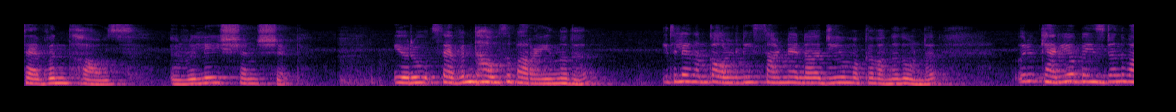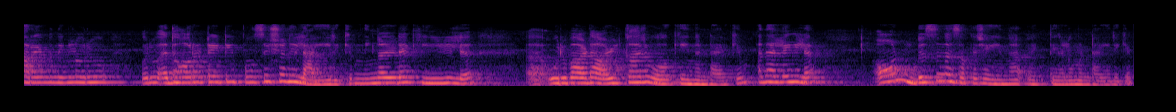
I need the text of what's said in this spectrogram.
seventh house relationship ഈ ഒരു സെവൻത് ഹൗസ് പറയുന്നത് ഇതിൽ നമുക്ക് ഓൾറെഡി സൺ എനർജിയും ഒക്കെ വന്നതുകൊണ്ട് ഒരു കരിയർ ബേസ്ഡ് എന്ന് പറയുമ്പോൾ നിങ്ങളൊരു ഒരു അതോറിറ്റേറ്റീവ് പൊസിഷനിലായിരിക്കും നിങ്ങളുടെ കീഴിൽ ഒരുപാട് ആൾക്കാർ വർക്ക് ചെയ്യുന്നുണ്ടായിരിക്കും. അതല്ലെങ്കിൽ ഓൺ ബിസിനസ് ഒക്കെ ചെയ്യുന്ന വ്യക്തികളും ഉണ്ടായിരിക്കും.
